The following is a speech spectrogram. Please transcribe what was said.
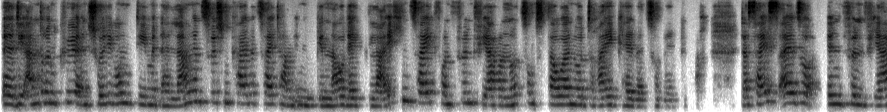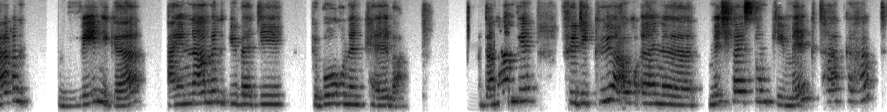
Äh, die anderen Kühe, Entschuldigung, die mit einer langen Zwischenkalbezeit haben in genau der gleichen Zeit von fünf Jahren Nutzungsdauer nur drei Kälber zur Welt gebracht. Das heißt also in fünf Jahren weniger Einnahmen über die geborenen Kälber. Dann haben wir für die Kühe auch eine Milchleistung je Melktag gehabt.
